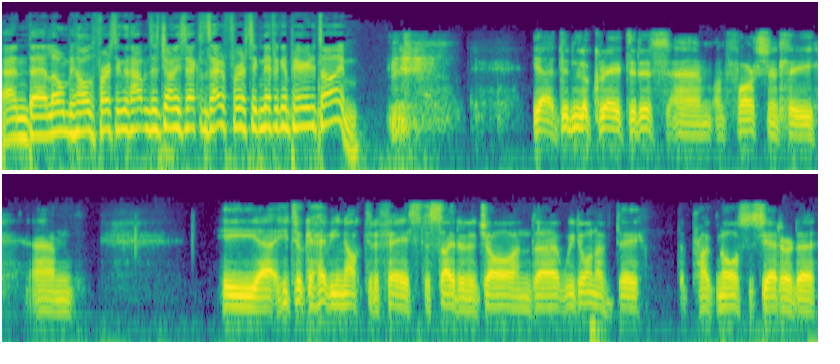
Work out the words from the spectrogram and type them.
And uh, lo and behold, the first thing that happens is Johnny Sexton's out for a significant period of time. Yeah, it didn't look great, did it? Um, unfortunately, um, he uh, he took a heavy knock to the face, the side of the jaw, and uh, we don't have the the prognosis yet or the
